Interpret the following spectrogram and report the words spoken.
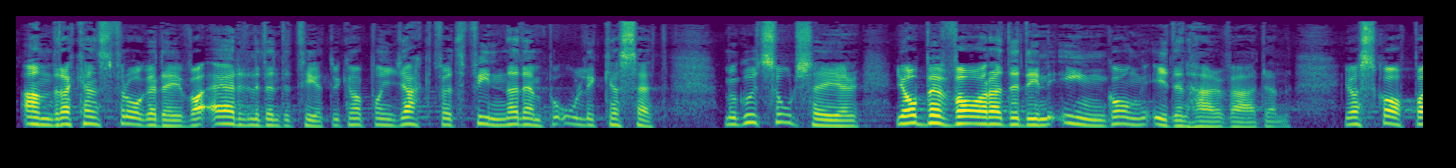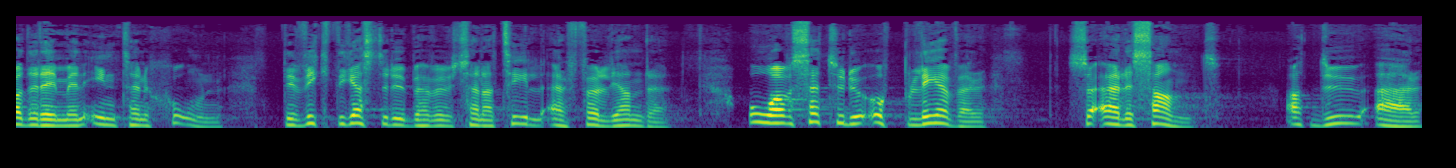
Andra kan fråga dig, vad är din identitet? Du kan vara på en jakt för att finna den på olika sätt. Men Guds ord säger, jag bevarade din ingång i den här världen. Jag skapade dig med en intention. Det viktigaste du behöver känna till är följande. Oavsett hur du upplever så är det sant att du är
